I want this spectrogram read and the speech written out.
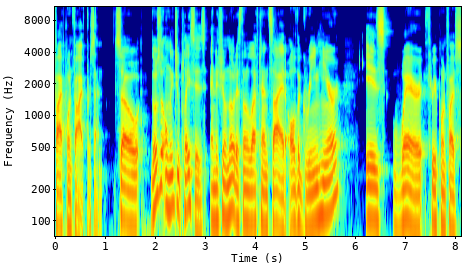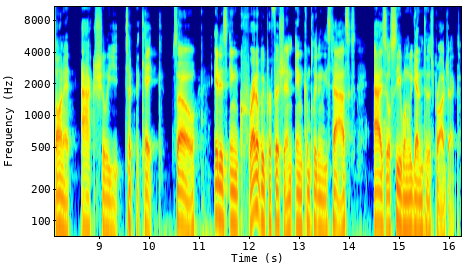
5.5%. So those are the only two places. And if you'll notice on the left hand side, all the green here is where 3.5 Sonnet actually took the cake. So it is incredibly proficient in completing these tasks, as you'll see when we get into this project.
